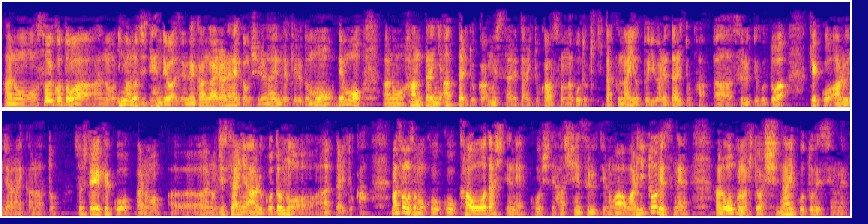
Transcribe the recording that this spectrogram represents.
あの、そういうことは、あの、今の時点では全然考えられないかもしれないんだけれども、でも、あの、反対にあったりとか、無視されたりとか、そんなこと聞きたくないよと言われたりとか、あするってことは結構あるんじゃないかなと。そして結構、あの、あの、実際にあることもあったりとか、まあそもそもこう、こう、顔を出してね、こうして発信するっていうのは、割とですね、あの、多くの人はしないことですよね。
